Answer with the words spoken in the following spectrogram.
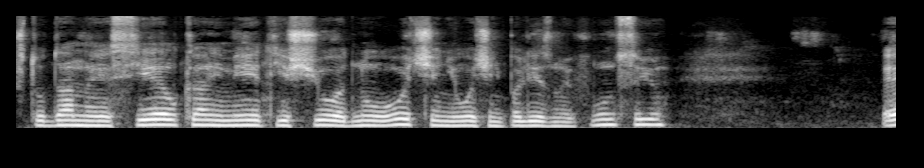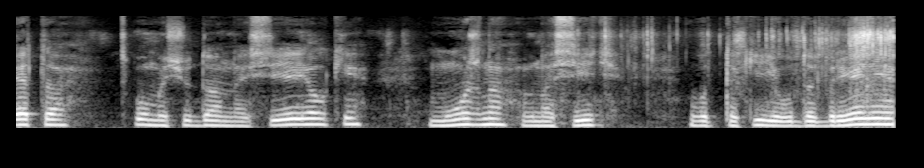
что данная селка имеет еще одну очень и очень полезную функцию. Это с помощью данной сеялки можно вносить вот такие удобрения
